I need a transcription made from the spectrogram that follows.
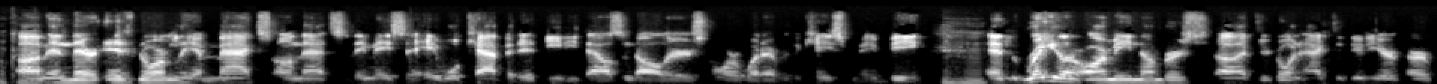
Okay. Um, and there is normally a max on that. So they may say, hey, we'll cap it at $80,000 or whatever the case may be. Mhm. And regular Army numbers, uh, if you're going active duty, are, are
